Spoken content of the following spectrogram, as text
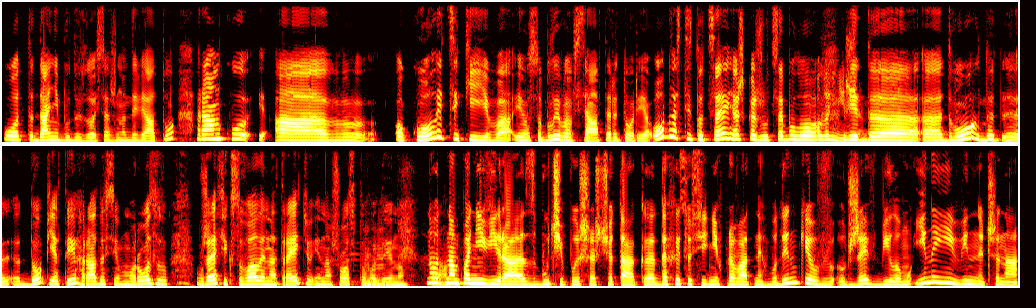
От дані будуть ось аж на 9 ранку. А околиці Києва і особливо вся територія області, то це я ж кажу, це було Холодніше. від 2 до, е, до 5 градусів морозу вже фіксували на третю і на шосту Мгм. годину. Ну, от нам пані Віра з Бучі пише, що так, е, дахи сусідніх приватних будинків вже в білому інеї. Вінничина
